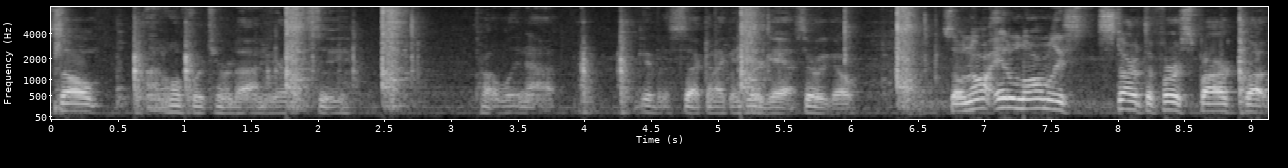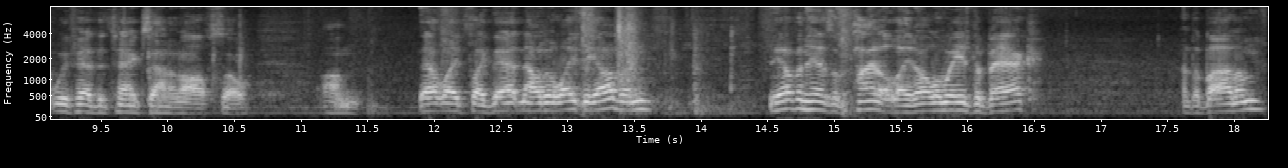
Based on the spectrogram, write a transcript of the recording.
So I don't know if we're turned on here. Let's see. Probably not. Give it a second. I can hear gas. There we go. So no, it'll normally start the first spark, but we've had the tanks on and off. So um, that light's like that. Now to light the oven, the oven has a pilot light all the way at the back, at the bottom.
